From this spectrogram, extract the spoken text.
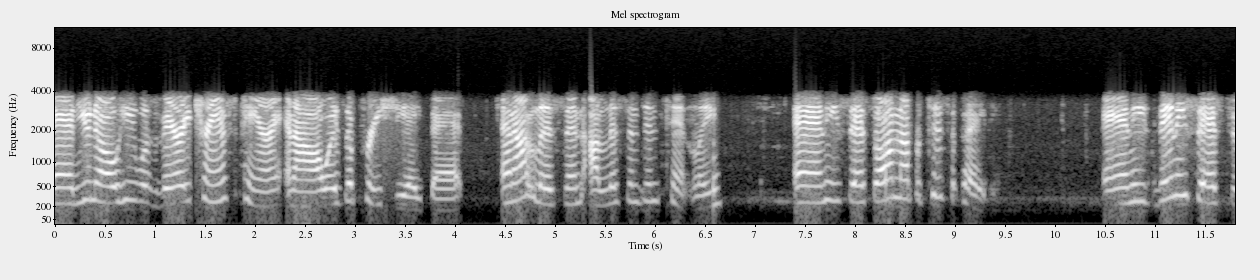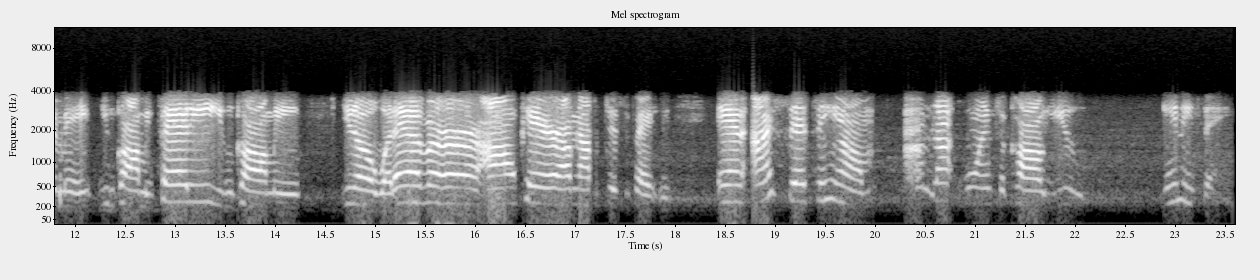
And, you know, he was very transparent, and I always appreciate that. I listened. I listened intently. And he said, So I'm not participating. And he then he says to me, You can call me petty, you can call me, you know, whatever. I don't care. I'm not participating. And I said to him, I'm not going to call you anything.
